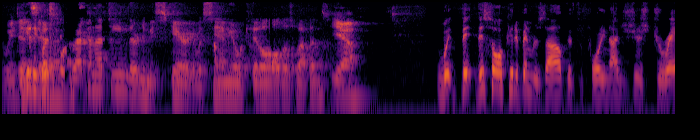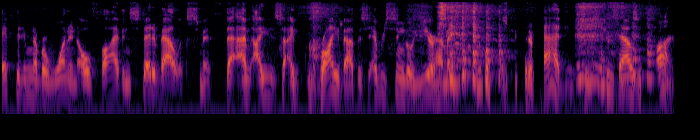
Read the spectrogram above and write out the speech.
we you did get a good that. quarterback on that team, they're going to be scary with Samuel Kittle, all those weapons. Yeah, With th- this all could have been resolved if the 49ers just drafted him number one in 05 instead of Alex Smith. That, I, I, I cry about this every single year, how many Super Bowls we could have had since 2005.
